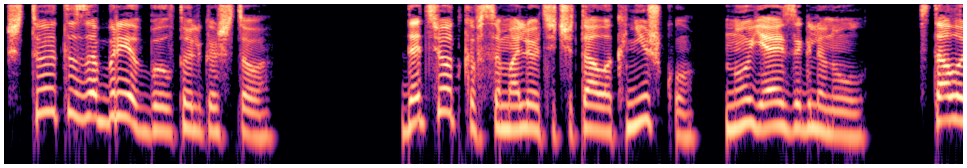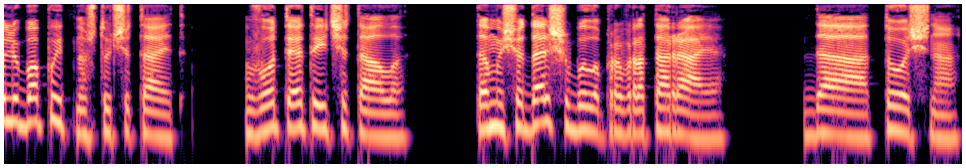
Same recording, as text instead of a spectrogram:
Что это за бред был только что? Да тетка в самолете читала книжку, ну, я и заглянул. Стало любопытно, что читает. Вот это и читала. Там еще дальше было про врата рая. Да, точно.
